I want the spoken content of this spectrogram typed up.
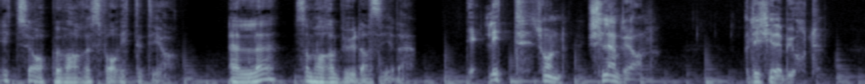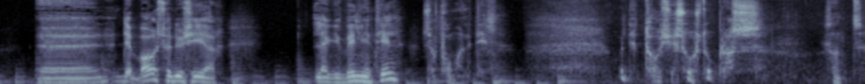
ikke oppbevares for ettertida. Eller som Harald Budal sier det. Det er litt sånn slendrian at ikke det blir gjort. Eh, det er bare som du sier, legger viljen til, så får man det til. Og det tar ikke så stor plass. Sant?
